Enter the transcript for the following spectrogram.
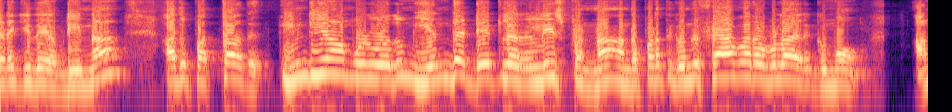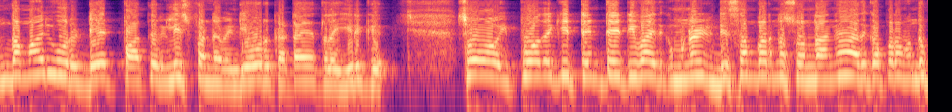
கிடைக்குது அப்படின்னா அது பத்தாது. இந்தியா முழுவதும் எந்த டேட்டில் ரிலீஸ் பண்ணால் அந்த படத்துக்கு வந்து ஃபேவரபுளாக இருக்குமோ? அந்த மாதிரி ஒரு டேட் பார்த்து ரிலீஸ் பண்ண வேண்டிய ஒரு கட்டாயத்தில் இருக்கு. ஸோ இப்போதைக்கு டென்டேட்டிவாக இதுக்கு முன்னாடி டிசம்பர்னு சொன்னாங்க. அதுக்கப்புறம் வந்து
